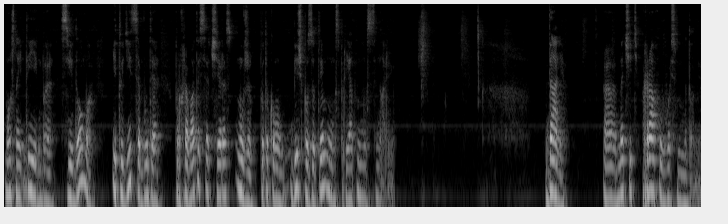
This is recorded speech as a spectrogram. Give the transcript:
можна йти якби свідомо, і тоді це буде програватися через ну вже по такому більш позитивному, сприятливому сценарію. Далі, Е, значить, раху в восьмому домі.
